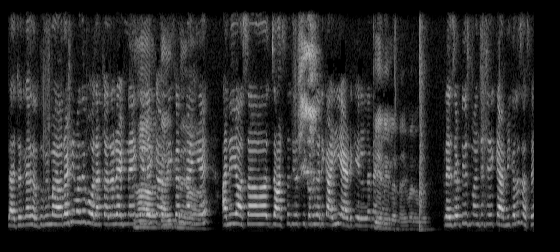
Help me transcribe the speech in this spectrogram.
त्याच्यात काय झालं तुम्ही मराठीमध्ये बोला कलर ऍड नाही हा, केले काहीच केमिकल नाही, नाहीये. आणि असं जास्त दिवस टिकवण्यासाठी काही ऍड केलेलं नाही. केलेलं नाही बरोबर. प्रेझर्वेटिव्ह म्हणजे जे केमिकलच असते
